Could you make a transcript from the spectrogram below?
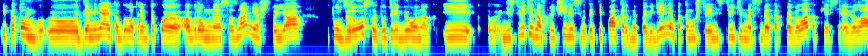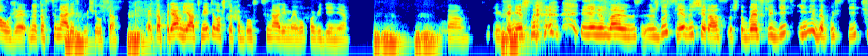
и потом э, для меня это было прям такое огромное сознание, что я тут взрослый, тут ребенок. И э, действительно включились вот эти паттерны поведения, потому что я действительно себя так повела, как я себя вела уже, ну это сценарий mm-hmm. включился. Mm-hmm. Это прям, я отметила, что это был сценарий моего поведения. Mm-hmm. Mm-hmm. Да. И, конечно, я не знаю, жду в следующий раз, чтобы отследить и не допустить,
